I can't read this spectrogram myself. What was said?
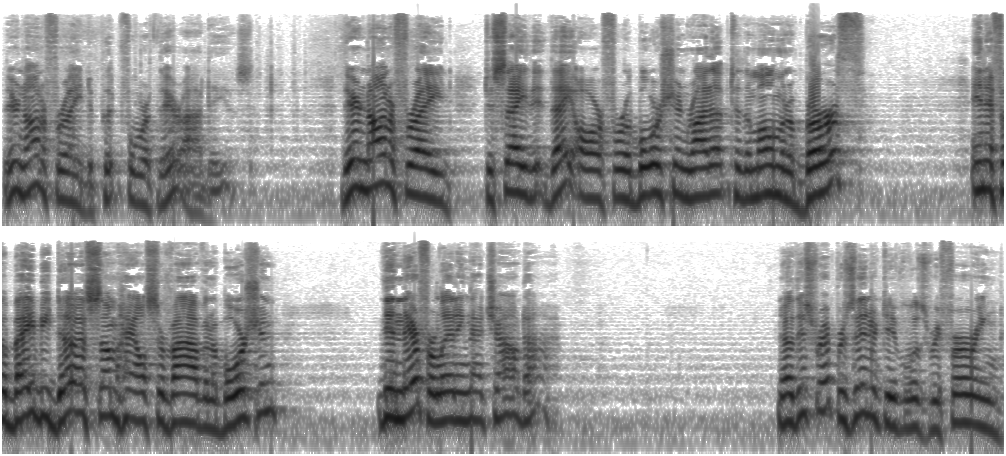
They're not afraid to put forth their ideas. They're not afraid to say that they are for abortion right up to the moment of birth. And if a baby does somehow survive an abortion, then they're for letting that child die. Now, this representative was referring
